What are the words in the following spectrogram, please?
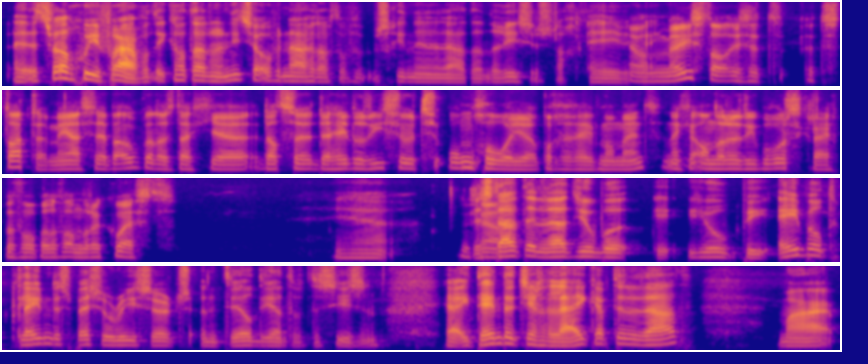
Eh, het is wel een goede vraag, want ik had daar nog niet zo over nagedacht of het misschien inderdaad aan de research lag. Even Ja, want meestal is het het starten. Maar ja, ze hebben ook wel eens dat, je, dat ze de hele research omgooien op een gegeven moment. Dat je andere rewards krijgt bijvoorbeeld of andere quests. Ja. Dus Er ja. staat inderdaad, you'll be, you'll be able to claim the special research until the end of the season. Ja, ik denk dat je gelijk hebt inderdaad. Maar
